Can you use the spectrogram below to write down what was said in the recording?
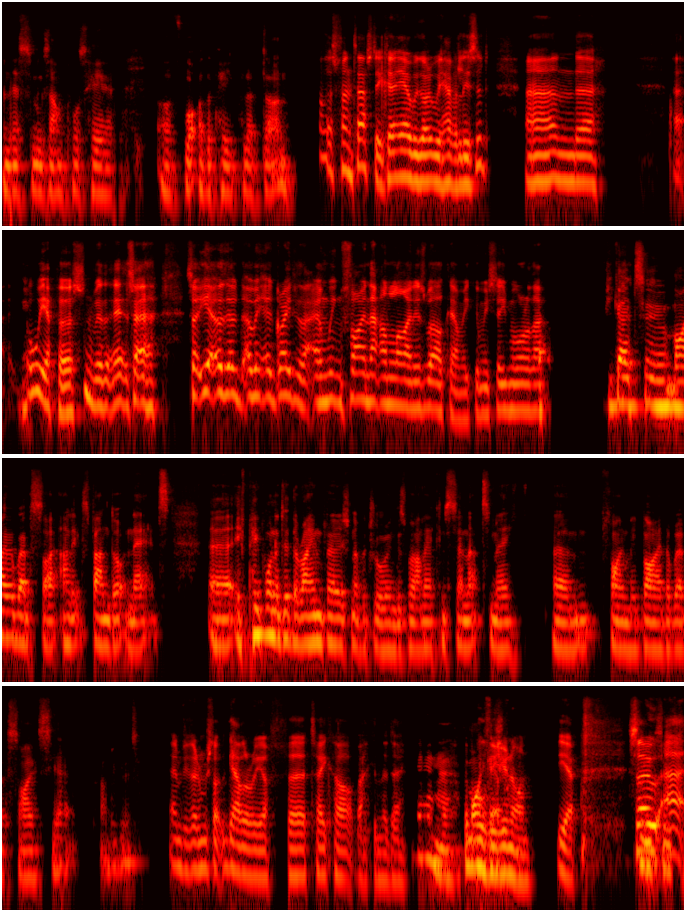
And there's some examples here of what other people have done. Oh, that's fantastic. Uh, yeah, we got we have a lizard and uh, uh, we a person with it. So, so yeah, I mean, great with that, and we can find that online as well. Can we? Can we see more of that? if you go to my website, alexvann.net, uh, if people want to do their own version of a drawing as well, they can send that to me. Um, find me via the website. Yeah, that'd be good. And be very much like the gallery off uh, Take Hart back in the day. Yeah, the All Vision on. Yeah. So, uh, uh,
